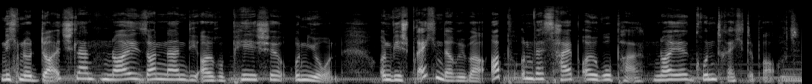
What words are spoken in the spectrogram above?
nicht nur Deutschland neu, sondern die Europäische Union. Und wir sprechen darüber, ob und weshalb Europa neue Grundrechte braucht.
